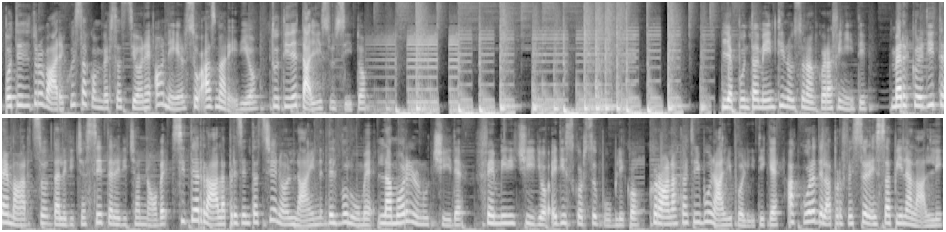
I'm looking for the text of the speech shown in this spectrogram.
Potete trovare questa conversazione on air su Asma Radio. Tutti i dettagli sul sito. Gli appuntamenti non sono ancora finiti. Mercoledì 3 marzo, dalle 17 alle 19, si terrà la presentazione online del volume L'amore non uccide, femminicidio e discorso pubblico, cronaca tribunali politiche, a cura della professoressa Pina Lalli,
